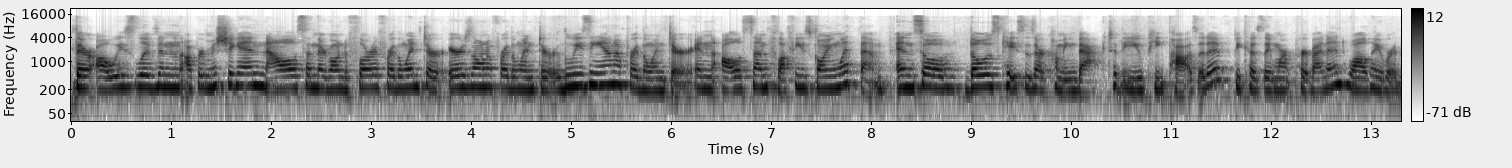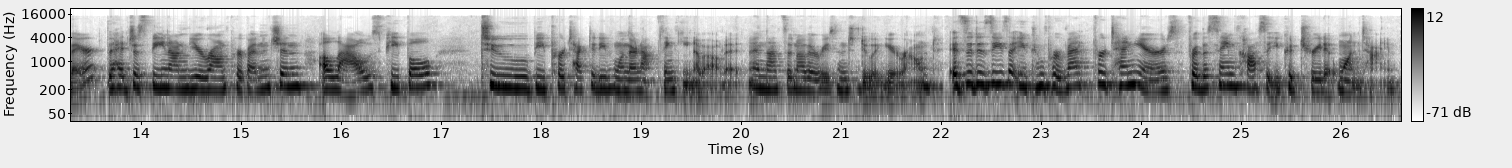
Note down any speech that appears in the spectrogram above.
they're always lived in upper Michigan. Now all of a sudden they're going to Florida for the winter, Arizona for the winter, Louisiana for the winter, and all of a sudden Fluffy's going with them. And so those cases are coming back to the UP positive because they weren't prevented while they were there. Just being on year-round prevention allows people to be protected even when they're not thinking about it. And that's another reason to do it year round. It's a disease that you can prevent for 10 years for the same cost that you could treat it one time.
